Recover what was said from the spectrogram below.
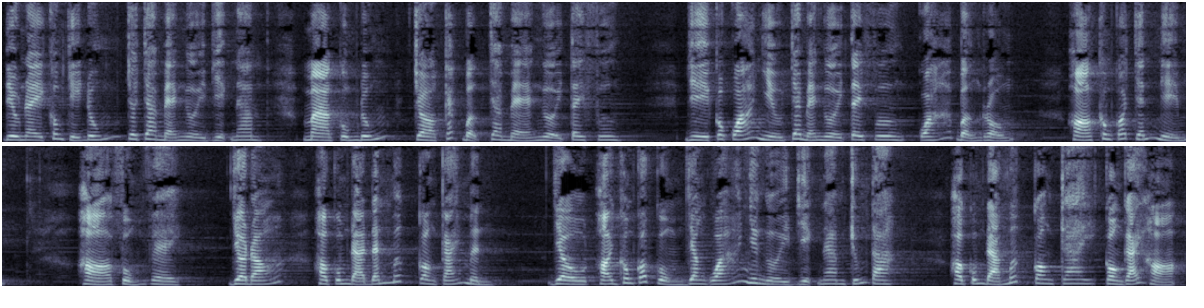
Điều này không chỉ đúng cho cha mẹ người Việt Nam, mà cũng đúng cho các bậc cha mẹ người Tây Phương. Vì có quá nhiều cha mẹ người Tây Phương quá bận rộn, họ không có chánh niệm, họ vụng về, do đó họ cũng đã đánh mất con cái mình. Dầu họ không có cùng văn hóa như người Việt Nam chúng ta, họ cũng đã mất con trai, con gái họ,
